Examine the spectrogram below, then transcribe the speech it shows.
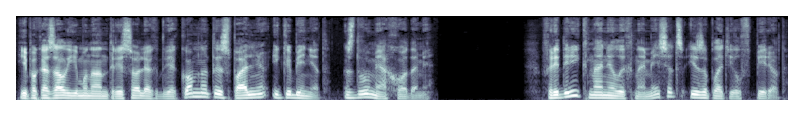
И показал ему на антресолях две комнаты, спальню и кабинет с двумя ходами. Фредерик нанял их на месяц и заплатил вперед.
